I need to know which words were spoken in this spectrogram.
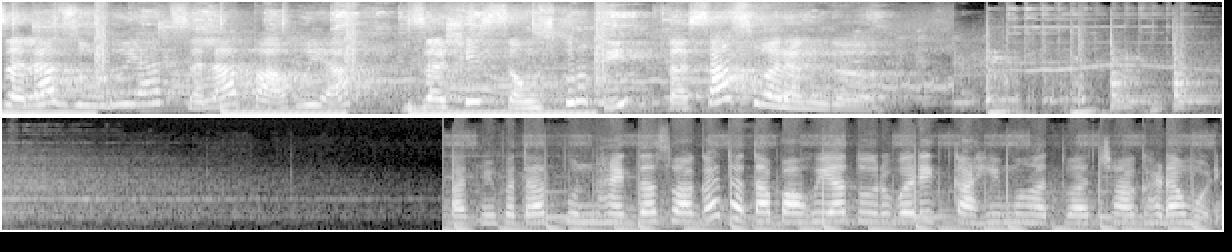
चला जोडूया चला पाहूया. जशी संस्कृती तसा स्वरंग. बातमीपत्रात पुन्हा एकदा स्वागत. आता पाहूयात उर्वरित काही महत्त्वाच्या घडामोडी.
